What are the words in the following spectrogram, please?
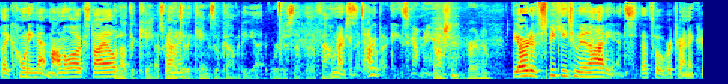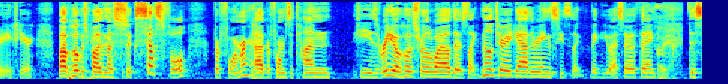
like honing that monologue style. But not the kings. We're not to the kings of comedy yet. We're just at the founders. We're not going to talk about Kings of Comedy. Oh, Actually. okay, fair enough. The art of speaking to an audience. That's what we're trying to create here. Bob Hope is probably the most successful performer. Uh, performs a ton. He's a radio host for a little while. Does like military gatherings. He's like big USO thing. Oh, yeah. This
